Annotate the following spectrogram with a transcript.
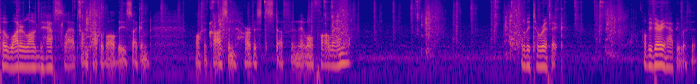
Put waterlogged half slabs on top of all these so I can walk across and harvest stuff and it won't fall in. It'll be terrific. I'll be very happy with it.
